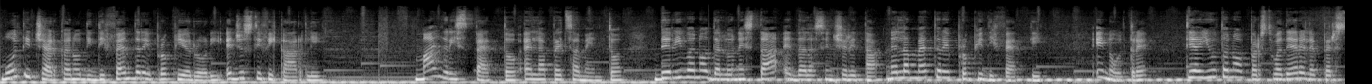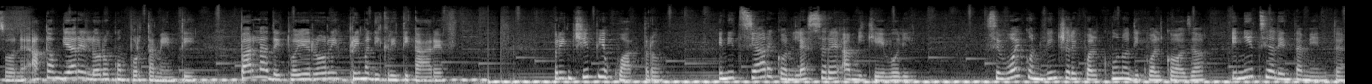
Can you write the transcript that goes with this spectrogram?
Molti cercano di difendere i propri errori e giustificarli. Ma il rispetto e l'apprezzamento derivano dall'onestà e dalla sincerità nell'ammettere i propri difetti. Inoltre, ti aiutano a persuadere le persone a cambiare i loro comportamenti. Parla dei tuoi errori prima di criticare. Principio 4. Iniziare con l'essere amichevoli. Se vuoi convincere qualcuno di qualcosa, inizia lentamente,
